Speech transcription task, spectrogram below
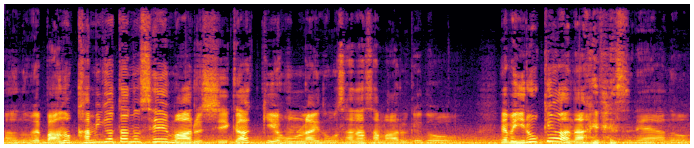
あのやっぱあの髪型のせいもあるしガッキー本来の幼さもあるけどやっぱ色気はないですね。あの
